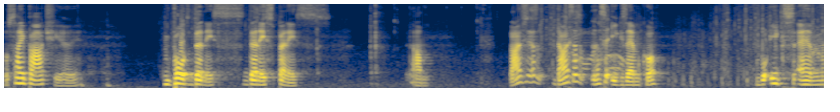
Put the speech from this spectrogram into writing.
To sa mi páči, hej. Bot Dennis. Dennis Penis. Dám. Dáme si, dáme si zase XM-ko. Bo XM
